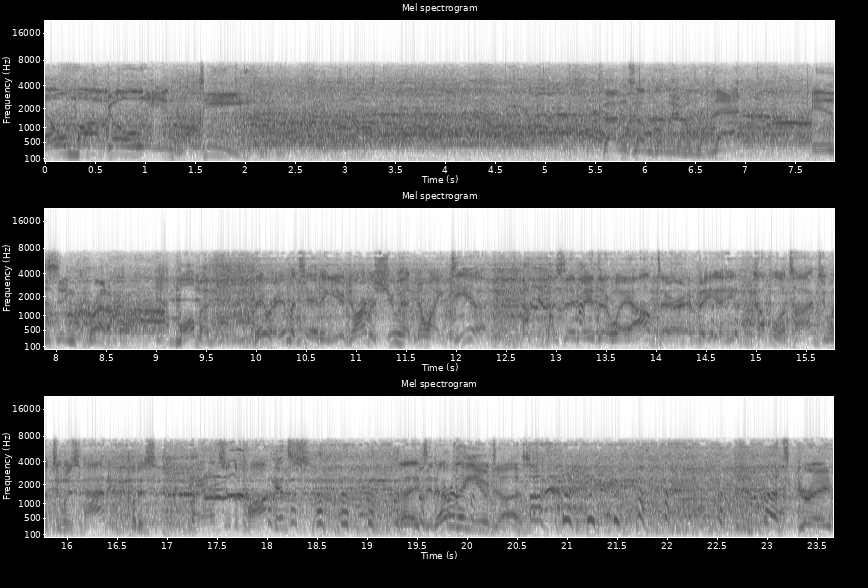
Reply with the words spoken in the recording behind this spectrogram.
El Mago indeed. That is unbelievable. That is incredible. Yeah, moment. They were imitating you, Darvish. You had no idea as they made their way out there. He, a couple of times he went to his hat, he put his hands in the pockets. they did everything you does. That's great.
